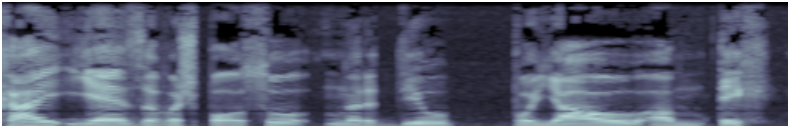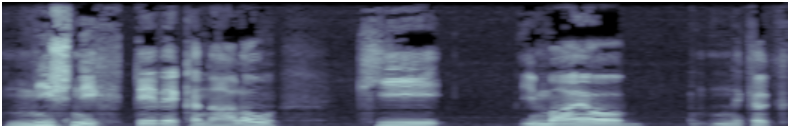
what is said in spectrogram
kaj je za vaš posel naredil pojav um, teh nišnih TV kanalov, ki imajo nekako,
